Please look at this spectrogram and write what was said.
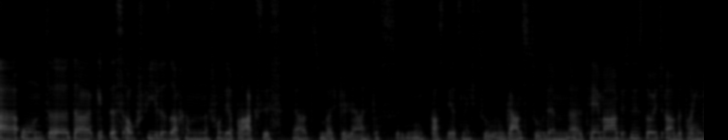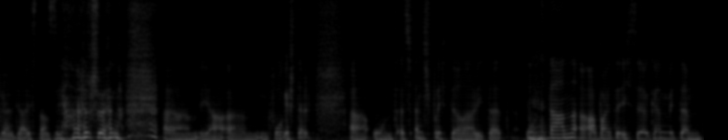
Äh, und äh, da gibt es auch viele Sachen von der Praxis. Ja, zum Beispiel, ja, das passt jetzt nicht zu, ganz zu dem äh, Thema Business Deutsch, aber Trinkgeld, ja, ist da sehr schön ähm, ja, ähm, vorgestellt. Äh, und es entspricht der Realität. Und mhm. dann arbeite ich sehr gern mit dem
